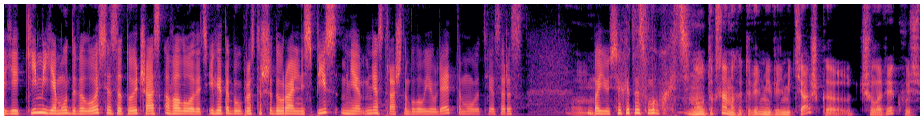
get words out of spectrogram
якімі яму давялося за той час авалодаць. І гэта быў просто шэдаўральны спіс. Мне мне страшно было ўяўляць таму вот я зараз баюся гэта слухаць ну таксама гэта вельмі вельмі цяжка чалавек вось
